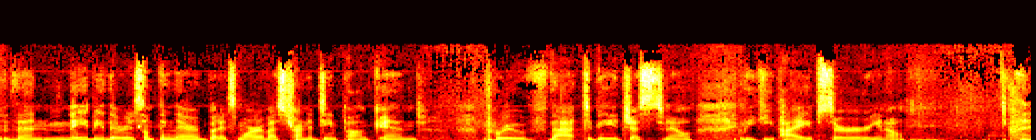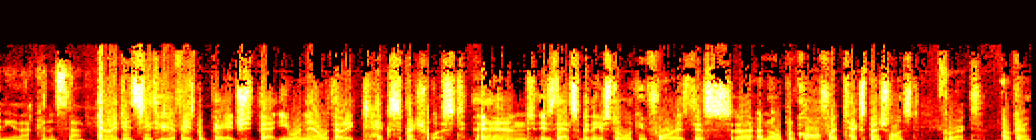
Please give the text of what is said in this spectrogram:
then maybe there is something there but it's more of us trying to debunk and prove that to be just you know leaky pipes or you know any of that kind of stuff And I did see through your Facebook page that you are now without a tech specialist. And is that something that you're still looking for? Is this uh, an open call for a tech specialist? Correct. Okay.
